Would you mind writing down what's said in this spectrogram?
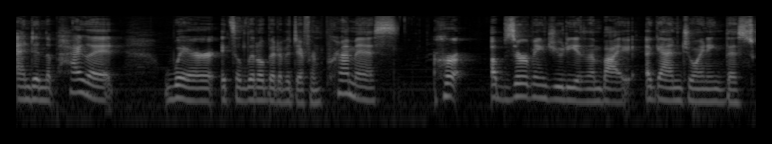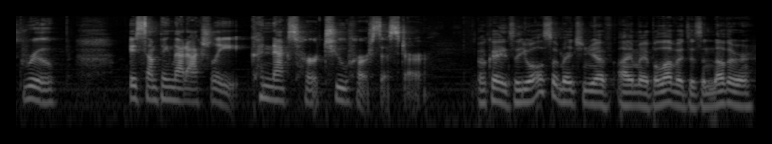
And in the pilot, where it's a little bit of a different premise, her observing Judaism by again joining this group is something that actually connects her to her sister. Okay, so you also mentioned you have I My Beloved as another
